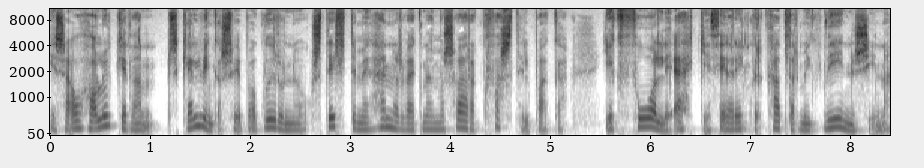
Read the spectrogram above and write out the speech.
Ég sá hálfgerðan skelvingarsvip á Guðrunu og stilti mig hennar vegna um að svara hvast tilbaka. Ég þóli ekki þegar einhver kallar mig vinu sína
